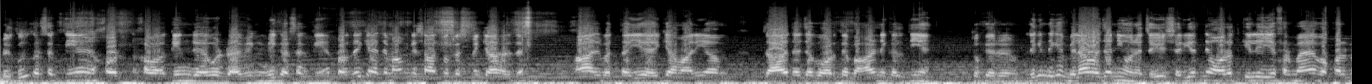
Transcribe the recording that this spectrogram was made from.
بالکل کر سکتی ہیں خواتین جو ہے وہ ڈرائیونگ بھی کر سکتی ہیں۔ پردے کے اہتمام کے ساتھ تو اس میں کیا حرض ہے۔ ہاں البتہ یہ ہے کہ ہماری یہاں زیادہ تر جب عورتیں باہر نکلتی ہیں تو پھر، لیکن دیکھیں، بلا وجہ نہیں ہونا چاہیے۔ شریعت نے عورت کے لیے یہ فرمایا، وقرن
